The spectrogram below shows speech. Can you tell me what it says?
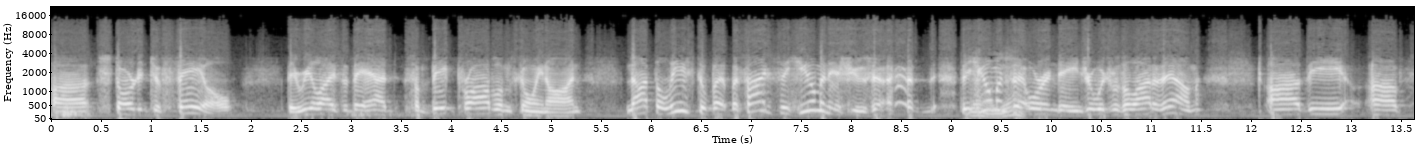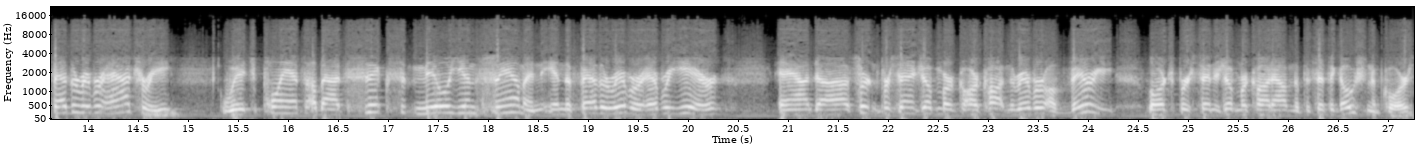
uh, started to fail, they realized that they had some big problems going on. Not the least but besides the human issues, the humans that were in danger, which was a lot of them, uh, the uh, Feather River Hatchery, which plants about six million salmon in the Feather River every year, and uh, a certain percentage of them are, are caught in the river. A very large percentage of them are caught out in the Pacific Ocean, of course.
